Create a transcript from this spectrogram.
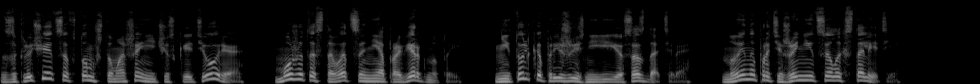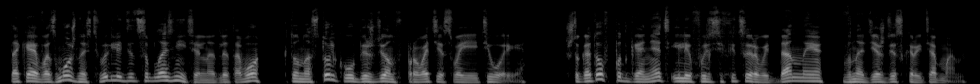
заключается в том, что мошенническая теория может оставаться неопровергнутой не только при жизни ее создателя, но и на протяжении целых столетий. Такая возможность выглядит соблазнительно для того, кто настолько убежден в правоте своей теории, что готов подгонять или фальсифицировать данные в надежде скрыть обман.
